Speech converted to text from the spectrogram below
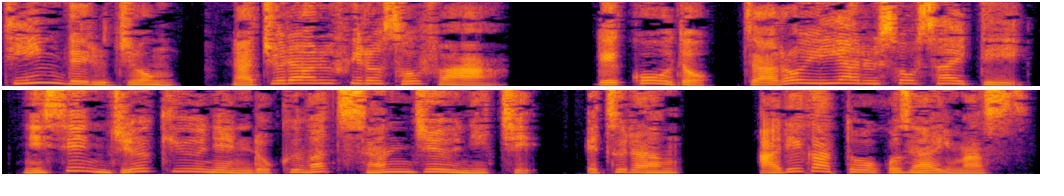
ティンデル・ジョン、ナチュラルフィロソファー。レコード、ザ・ロイヤル・ソサイティ、2019年6月30日、閲覧。ありがとうございます。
